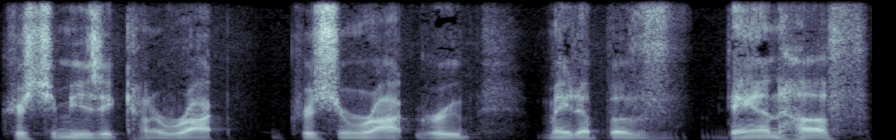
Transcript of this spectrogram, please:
Christian music kind of rock Christian rock group made up of Dann Huff,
